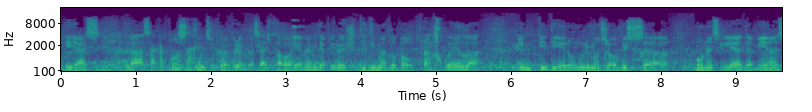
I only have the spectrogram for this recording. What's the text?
იდეას და საქართველოს სახელმწიფოებრიობას. ეს თავარია მე მინდა პირველ რიგში დიდი მადლობა უთხრა ყველა იმ დიდი ეროვნული მოძრაობის მონაწილე ადამიანს,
